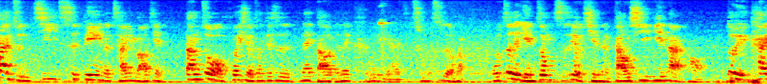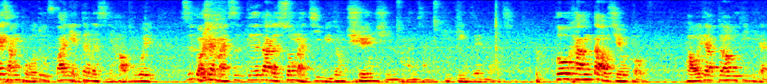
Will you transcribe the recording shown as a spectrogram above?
看准鸡翅边缘的残余毛件。当做灰球中就是那岛的那壳里来处置的话，我这个眼中只有钱的高息音呐，吼，对于开肠破肚、翻脸瞪的事毫不畏只管在满是疙瘩的松软鸡皮中圈寻盘缠，去竞争默契。偷康道修狗，跑回家招呼弟弟来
